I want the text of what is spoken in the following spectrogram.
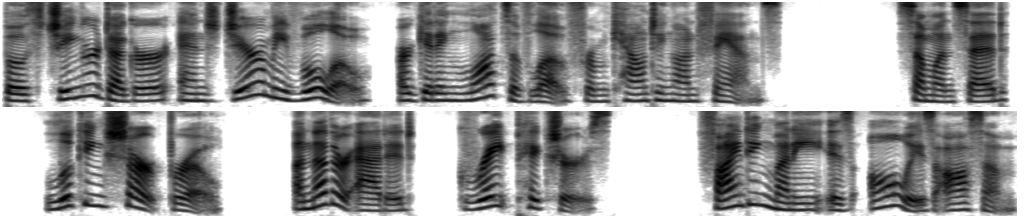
both Jinger Duggar and Jeremy Vuolo are getting lots of love from Counting on fans. Someone said, looking sharp, bro. Another added, great pictures. Finding money is always awesome,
